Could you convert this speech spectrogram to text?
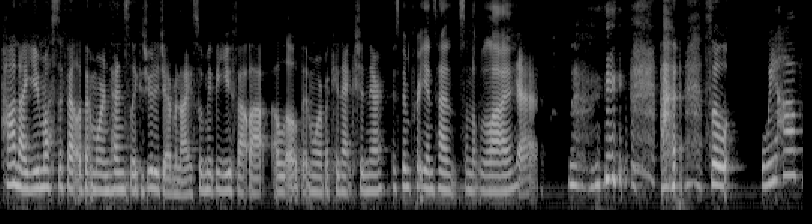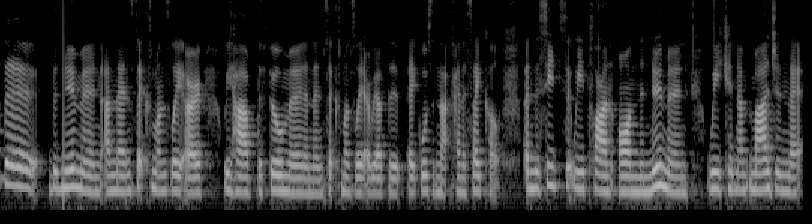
Hannah, you must have felt a bit more intensely because you're a Gemini. So maybe you felt that a little bit more of a connection there. It's been pretty intense, I'm not gonna lie. Yeah. so we have the the new moon, and then six months later we have the full moon, and then six months later we have the it goes in that kind of cycle. And the seeds that we plant on the new moon, we can imagine that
